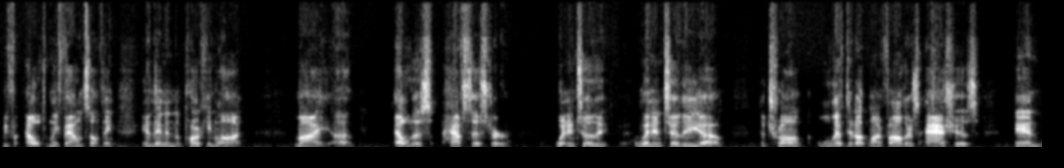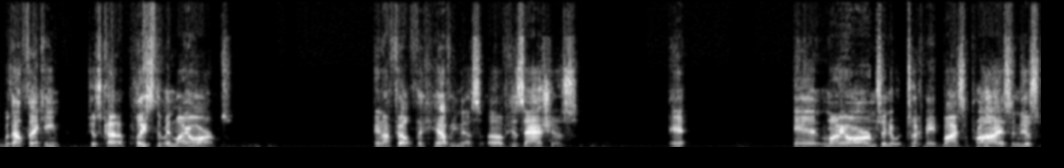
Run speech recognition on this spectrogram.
We ultimately found something. And then in the parking lot, my uh, eldest half sister went into the went into the uh, the trunk, lifted up my father's ashes, and without thinking, just kind of placed them in my arms. And I felt the heaviness of his ashes in, my arms, and it took me by surprise, and just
